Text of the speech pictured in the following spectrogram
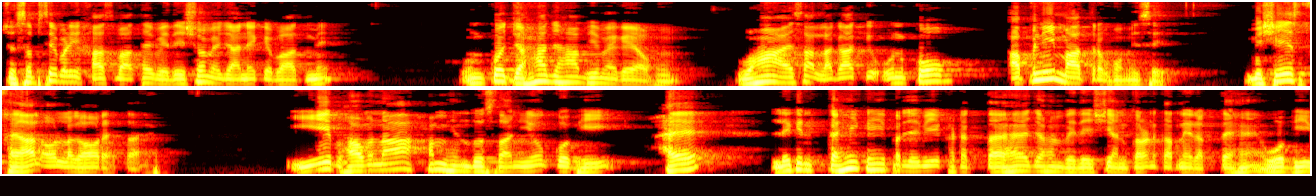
जो सबसे बड़ी ख़ास बात है विदेशों में जाने के बाद में, उनको जहाँ जहाँ भी मैं गया हूँ, वहाँ ऐसा लगा कि उनको अपनी मातृभूमि से विशेष ख्याल और लगाव रहता है। ये भावना हम हिंदुस्तानियों को भी है, लेकिन कहीं कहीं पर जब ये खटकता है, जब हम विदेशी अनुकरण करने रखते हैं, वो भी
